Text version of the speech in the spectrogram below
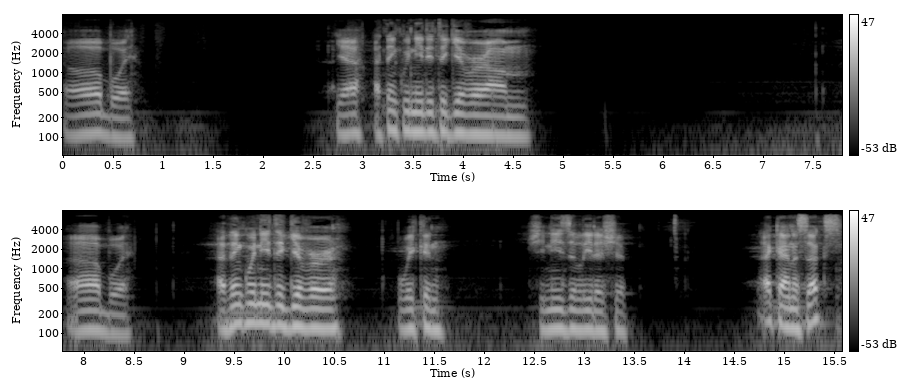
Oh boy. Yeah, I think we needed to give her um Oh boy. I think we need to give her Wiccan. She needs a leadership. That kind of sucks.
